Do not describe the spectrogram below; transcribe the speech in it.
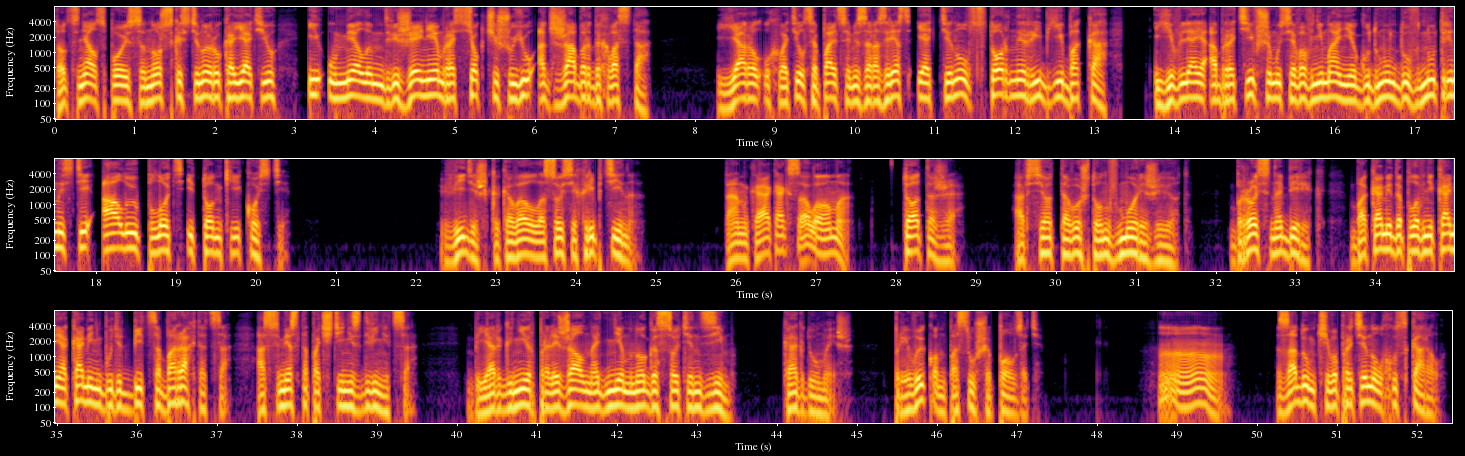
Тот снял с пояса нож с костяной рукоятью и умелым движением рассек чешую от жабр до хвоста. Ярл ухватился пальцами за разрез и оттянул в стороны рыбьи бока, являя обратившемуся во внимание Гудмунду внутренности алую плоть и тонкие кости. Видишь, какова у лосося хребтина? Тонка, как солома. То-то же. А все от того, что он в море живет. Брось на берег. Боками да плавниками о камень будет биться, барахтаться, а с места почти не сдвинется. Бьяргнир пролежал на дне много сотен зим. Как думаешь, привык он по суше ползать? А, задумчиво протянул Хускарл.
